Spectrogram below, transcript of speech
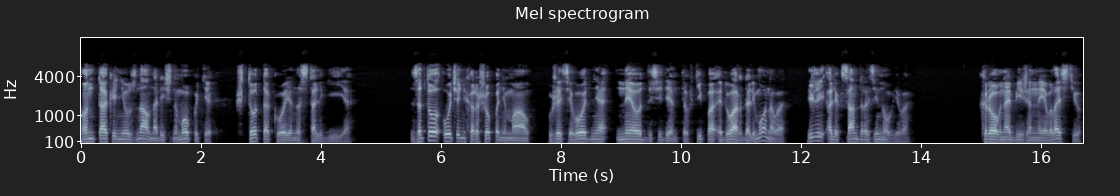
Он так и не узнал на личном опыте, что такое ностальгия. Зато очень хорошо понимал уже сегодня неодиссидентов типа Эдуарда Лимонова или Александра Зиновьева. Кровно обиженные властью,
